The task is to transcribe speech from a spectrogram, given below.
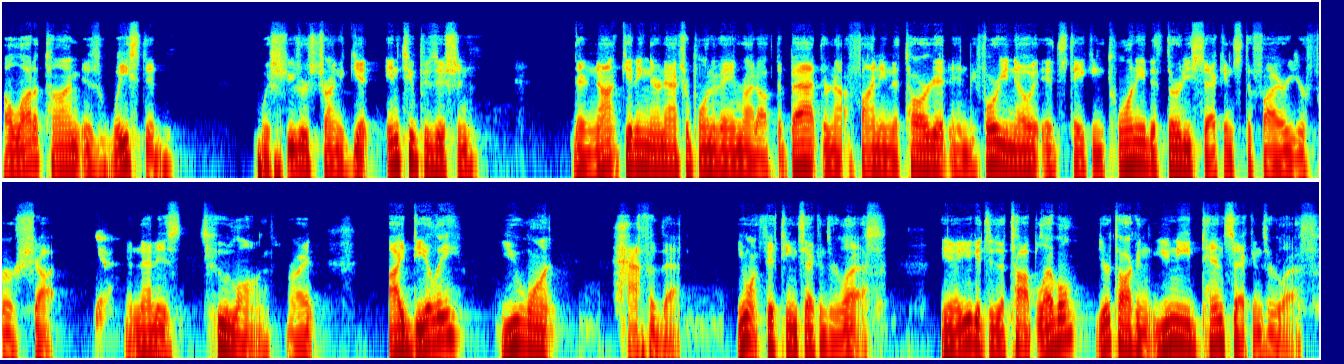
a lot of time is wasted with shooters trying to get into position. They're not getting their natural point of aim right off the bat. They're not finding the target. And before you know it, it's taking 20 to 30 seconds to fire your first shot. Yeah. And that is too long, right? Ideally, you want half of that. You want 15 seconds or less. You know, you get to the top level, you're talking, you need 10 seconds or less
